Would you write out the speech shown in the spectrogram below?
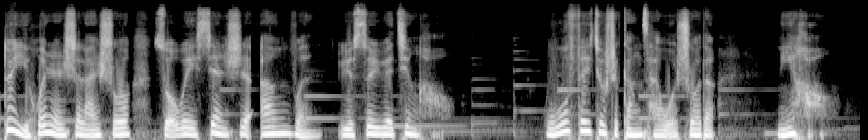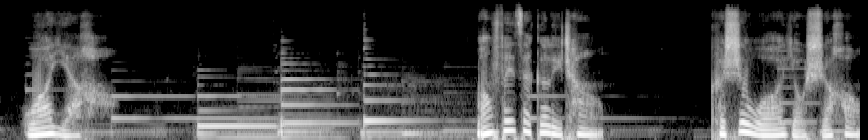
对已婚人士来说，所谓现世安稳与岁月静好，无非就是刚才我说的“你好，我也好”。王菲在歌里唱：“可是我有时候，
